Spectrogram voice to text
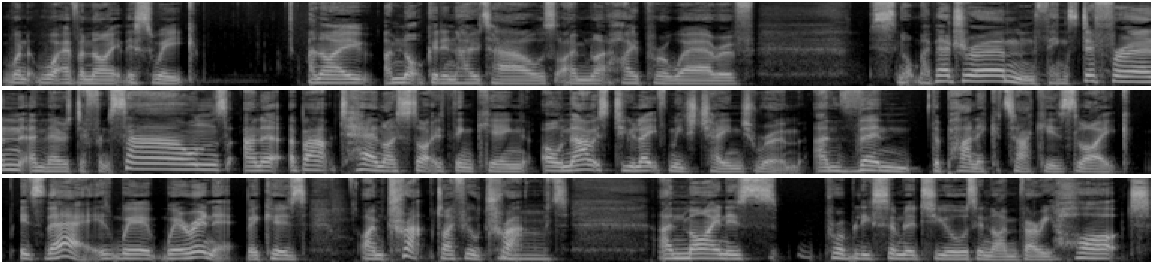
whatever night this week, and I I'm not good in hotels. I'm like hyper aware of this is not my bedroom and things different and there's different sounds. And at about ten, I started thinking, oh, now it's too late for me to change room. And then the panic attack is like it's there. We're we're in it because I'm trapped. I feel trapped. Mm. And mine is probably similar to yours in I'm very hot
